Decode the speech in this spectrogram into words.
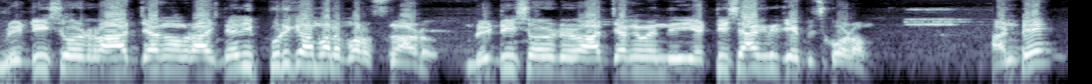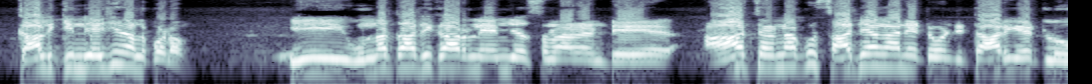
బ్రిటిష్ వాడు రాజ్యాంగం రాసినది ఇప్పటికీ అమలుపరుస్తున్నాడు. బ్రిటిష్ వాడు రాజ్యాంగం ఏంది? ఎట్టి చాకరీ చేపించుకోవడం. అంటే కాలు కిందేసి నిలపడం నలపడం. ఈ ఉన్నతాధికారులు ఏం చేస్తున్నారంటే ఆచరణకు సాధ్యంగా అనేటువంటి టార్గెట్లు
